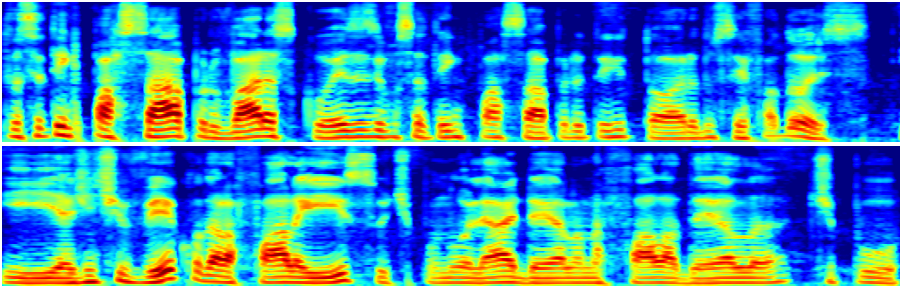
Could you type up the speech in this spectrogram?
Você tem que passar por várias coisas e você tem que passar pelo território dos ceifadores. E a gente vê quando ela fala isso, tipo, no olhar dela, na fala dela, tipo,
